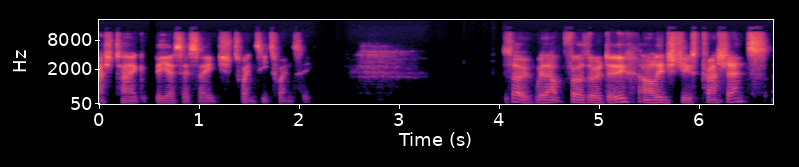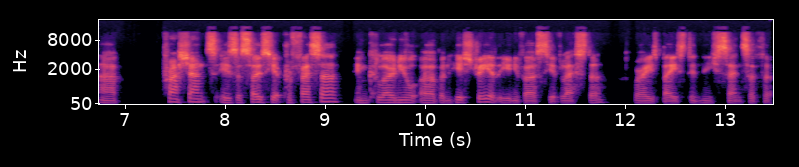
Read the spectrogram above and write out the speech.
hashtag BSSH2020. So without further ado, I'll introduce Prashant. Uh, Prashant is Associate Professor in Colonial Urban History at the University of Leicester, where he's based in the Centre for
